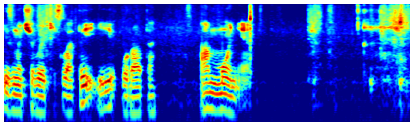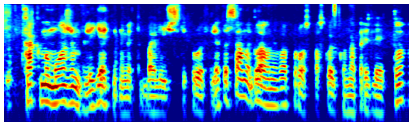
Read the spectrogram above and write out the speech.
из мочевой кислоты и урата аммония. Как мы можем влиять на метаболический профиль? Это самый главный вопрос, поскольку он определяет то,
